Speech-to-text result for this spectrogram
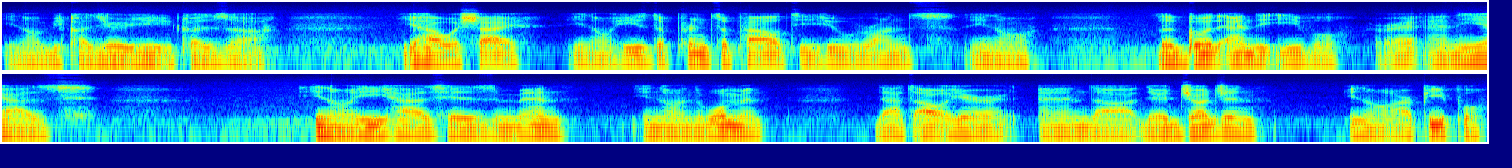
you know because you're because uh Yahweh Shai, you know, he's the principality who runs, you know, the good and the evil, right? And he has, you know, he has his men, you know, and the woman that's out here and uh, they're judging, you know, our people,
